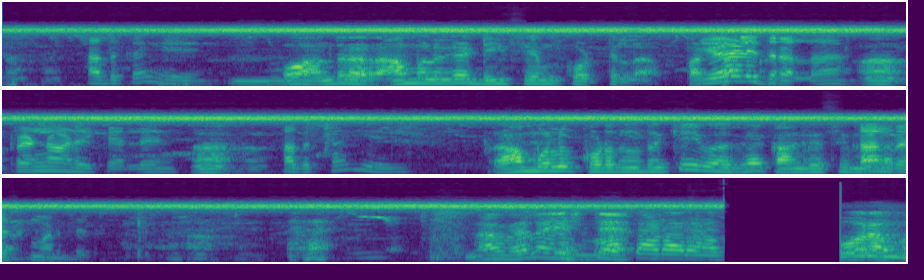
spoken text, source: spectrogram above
ಹಾ, ಹಾ. ಅದಕ್ಕಾಗಿ ಓ ಅಂದ್ರೆ ರಾಮುಲ್ಗೆ ಡಿ ಸಿ ಎಂ ಕೊಟ್ಟಿಲ್ಲ. ಹೇಳಿದ್ರಲ್ಲ ಹಾ, ಪ್ರಣಾಳಿಕೆಯಲ್ಲಿ. ಹಾ, ಹಾ. ಅದಕ್ಕಾಗಿ ರಾಮುಲು ಕೊಡದಕ್ಕೆ ಇವಾಗ ಕಾಂಗ್ರೆಸ್ ಕಾಂಗ್ರೆಸ್ ಮಾಡ್ತಿದ್ರು. ನಾವೆಲ್ಲ ಎಷ್ಟೇ ಓರಮ್ಮ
